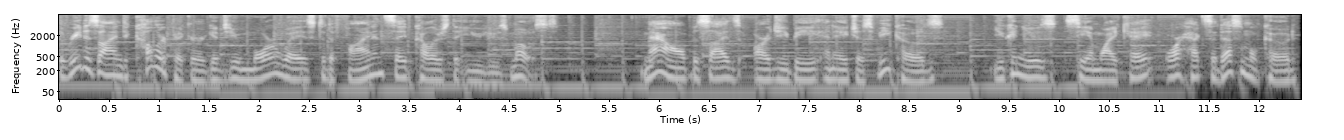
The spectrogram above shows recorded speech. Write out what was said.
The redesigned Color Picker gives you more ways to define and save colors that you use most. Now, besides RGB and HSV codes, you can use CMYK or hexadecimal code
